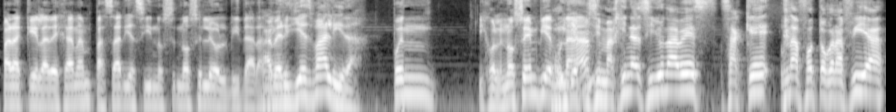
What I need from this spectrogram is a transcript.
para que la dejaran pasar y así no se, no se le olvidara. A ver, y es válida. Pues Híjole, no sé en Vietnam. Oye, pues imagínate si yo una vez saqué una fotografía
